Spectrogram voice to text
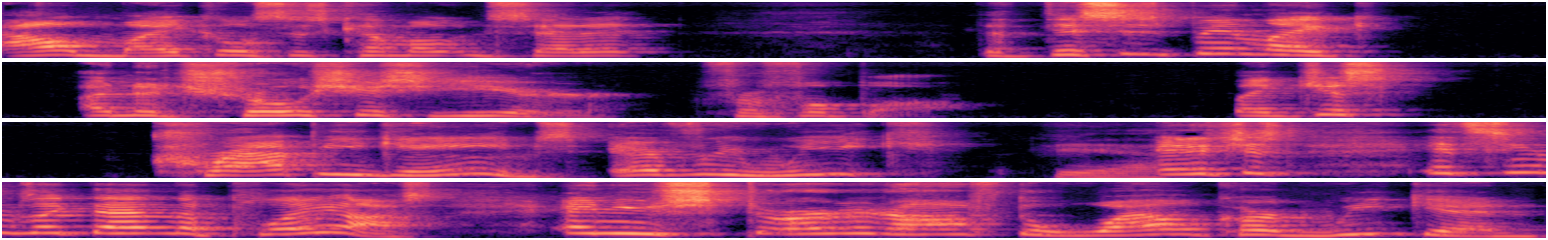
Al Michaels has come out and said it. That this has been like an atrocious year for football, like just crappy games every week. Yeah. And it's just, it seems like that in the playoffs. And you started off the wild card weekend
